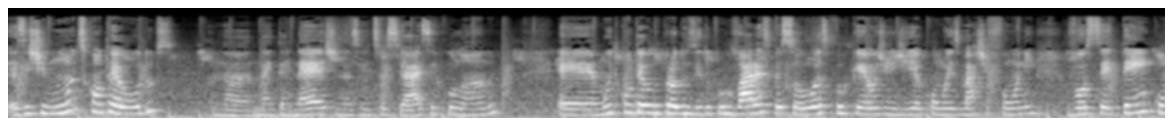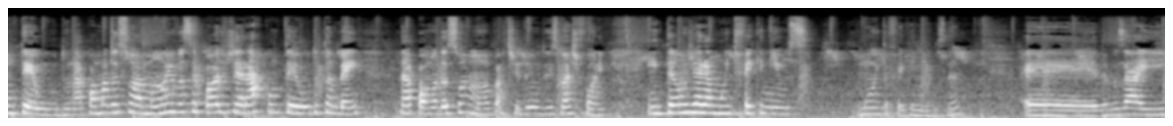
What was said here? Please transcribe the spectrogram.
Existem muitos conteúdos na, na internet, nas redes sociais circulando. É, muito conteúdo produzido por várias pessoas, porque hoje em dia com o smartphone você tem conteúdo na palma da sua mão e você pode gerar conteúdo também na palma da sua mão a partir do, do smartphone. Então gera muito fake news. Muita fake news, né? É, vemos aí,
